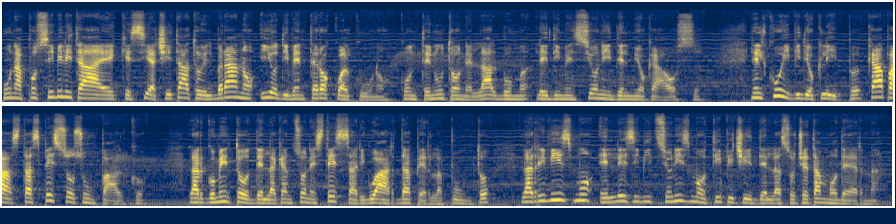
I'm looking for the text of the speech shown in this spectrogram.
Una possibilità è che sia citato il brano Io diventerò qualcuno, contenuto nell'album Le dimensioni del mio caos, nel cui videoclip Capa sta spesso su un palco. L'argomento della canzone stessa riguarda, per l'appunto, l'arrivismo e l'esibizionismo tipici della società moderna,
